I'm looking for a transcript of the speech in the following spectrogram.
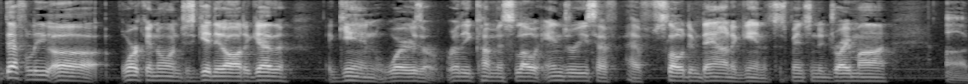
definitely uh, working on just getting it all together. Again, Warriors are really coming slow. Injuries have, have slowed them down. Again, suspension to Draymond. Uh,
